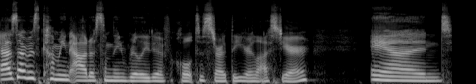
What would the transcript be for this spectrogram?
as I was coming out of something really difficult to start the year last year and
